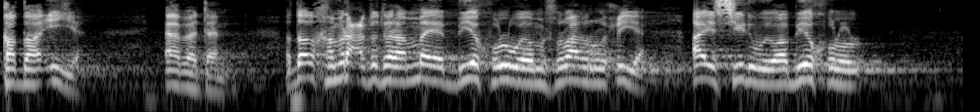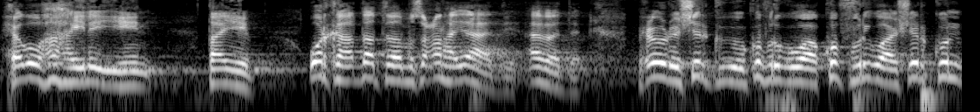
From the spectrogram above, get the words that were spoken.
qadaa'iya abadan. Haddaad khamre cabto tiraa maya biyo kulul wey mashruubaat ruuxiya icd wey waa biyo kulul xoogow ha hay leeyihiin ayib warka haddaad tada ma socon haya hade abadan. Wuxuu idhi shirkigu kufrigu waa kufri waa shirkun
